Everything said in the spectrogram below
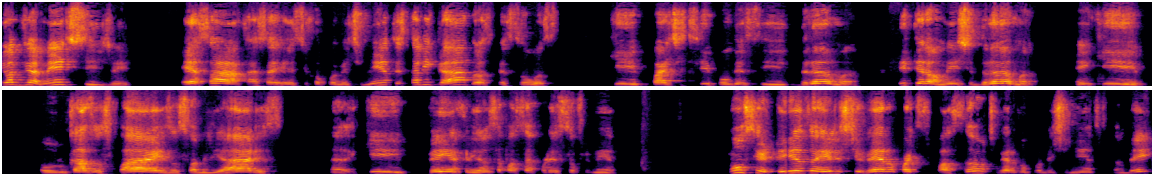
E, obviamente, Sidney, essa, essa, esse comprometimento está ligado às pessoas que participam desse drama, literalmente drama, em que, ou no caso, os pais, os familiares, né, que veem a criança passar por esse sofrimento. Com certeza, eles tiveram participação, tiveram comprometimento também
